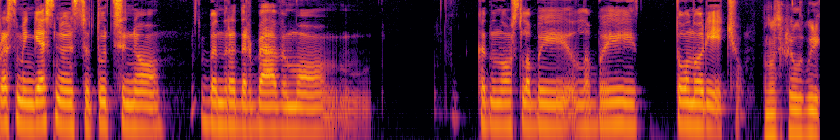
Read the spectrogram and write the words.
prasmingesnio institucinio bendradarbiavimo, kada nors labai, labai to norėčiau. Manau, tikrai labai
